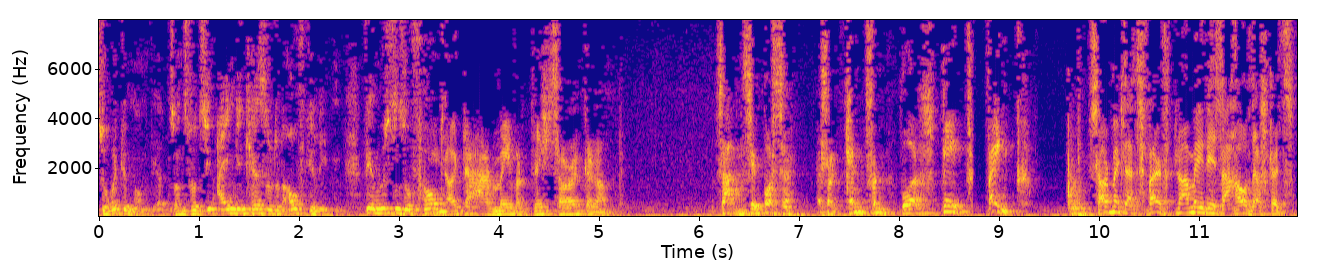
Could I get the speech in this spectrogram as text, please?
zurückgenommen werden, sonst wird sie eingekesselt und aufgerieben. Wir müssen sofort... Die 9. Armee wird nicht zurückgenommen. Sagen Sie, Busse, er soll kämpfen, wo er steht. Wenk! Soll mit der 12. Armee die Sache unterstützen.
